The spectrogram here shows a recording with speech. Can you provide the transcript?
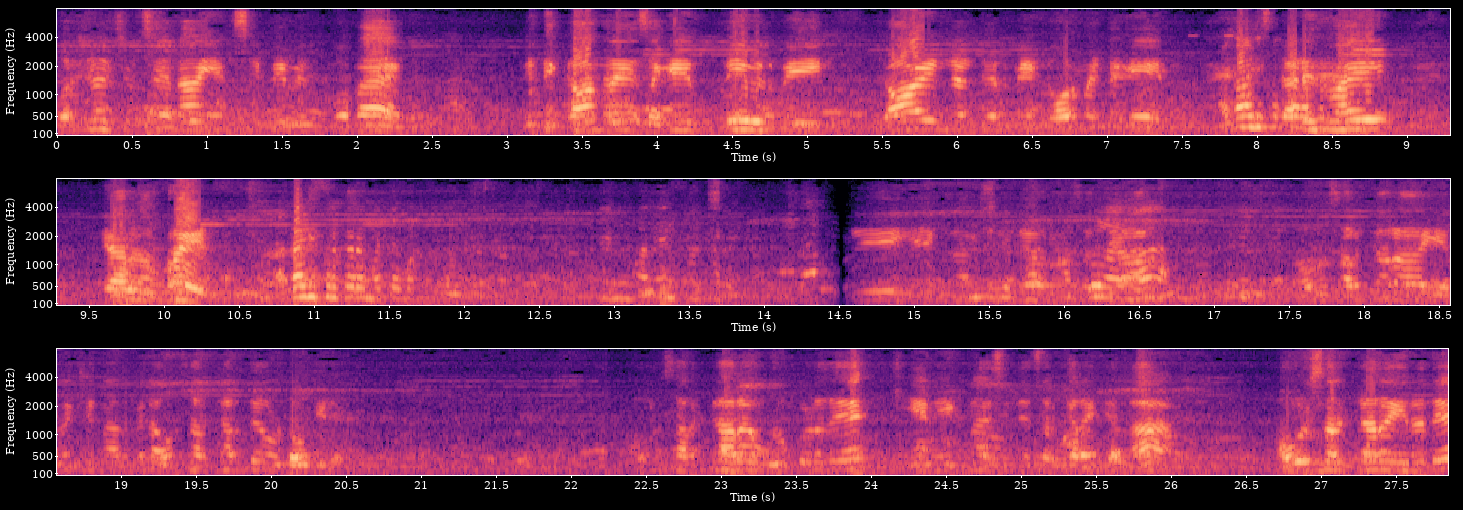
original Shiv Sena N C P will go back with the Congress again three will be joint and will be government again Aghadi sarkar that is why they are afraid Aghadi sarkar ಅವರು ಸರ್ಕಾರ ಎಲೆಕ್ಷನ್ ಆದ್ಮೇಲೆ ಅವ್ರ ಸರ್ಕಾರದೇ ಅವ್ರ ಡೌಟ್ ಅವ್ರ ಸರ್ಕಾರ ಉಳ್ಕೊಳ್ಳದೆ ಏನ್ ಏಕನಾಥ್ ಶಿಂದೆ ಸರ್ಕಾರಕ್ಕೆಲ್ಲ ಅವ್ರ ಸರ್ಕಾರ ಇರೋದೇ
